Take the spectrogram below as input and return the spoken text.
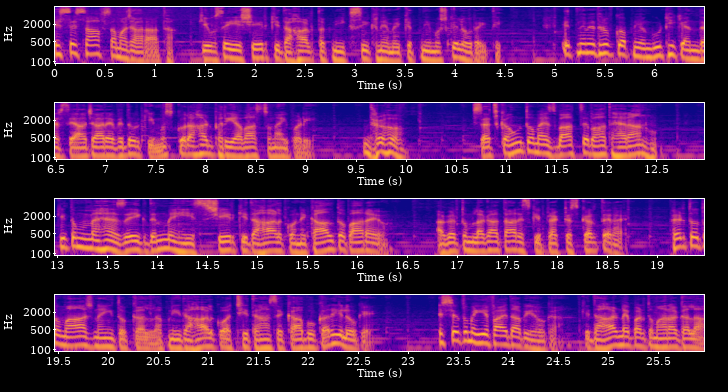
इससे साफ़ समझ आ रहा था कि उसे ये शेर की दहाड़ तकनीक सीखने में कितनी मुश्किल हो रही थी। इतने में ध्रुव को अपनी अंगूठी के अंदर से आचार्य विदुर की मुस्कुराहट भरी आवाज़ सुनाई पड़ी। ध्रुव, सच कहूँ तो मैं इस बात से बहुत हैरान हूँ। कि तुम महज एक दिन में ही इस शेर की दहाड़ को निकाल तो पा रहे हो। अगर तुम लगातार इसकी प्रैक्टिस करते रहे, फिर तो तुम आज नहीं तो कल अपनी दहाड़ को अच्छी तरह से काबू कर ही लोगे। इससे तुम्हें यह फ़ायदा भी होगा कि दहाड़ने पर तुम्हारा गला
